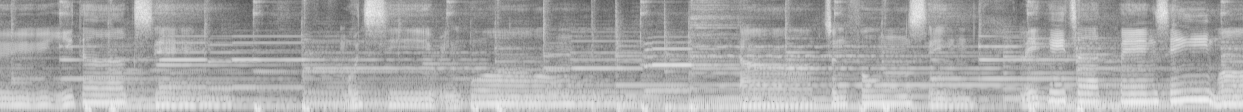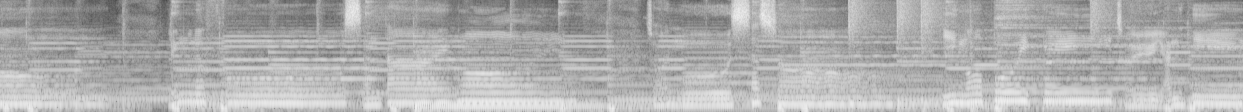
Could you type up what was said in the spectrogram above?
已得赦。滿是榮光，踏進豐盛，離棄疾病死亡，領略父神大愛，再沒失喪。以我背棄罪人獻，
